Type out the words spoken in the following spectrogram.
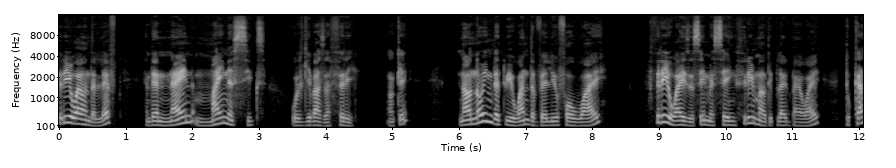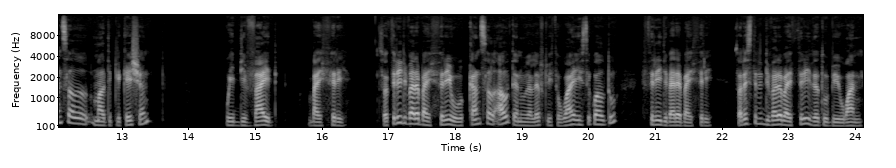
3y on the left and then 9 minus 6 will give us a 3 okay now knowing that we want the value for y 3y is the same as saying 3 multiplied by y to cancel multiplication we divide by 3. So 3 divided by 3 will cancel out and we are left with y is equal to 3 divided by 3. So this 3 divided by 3, that will be 1.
